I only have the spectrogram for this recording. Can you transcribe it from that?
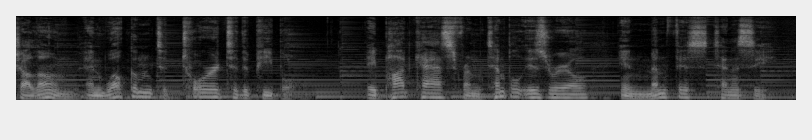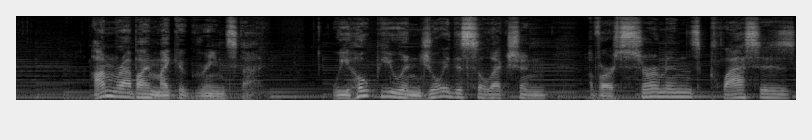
Shalom, and welcome to Torah to the People, a podcast from Temple Israel in Memphis, Tennessee. I'm Rabbi Micah Greenstein. We hope you enjoy this selection of our sermons, classes,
